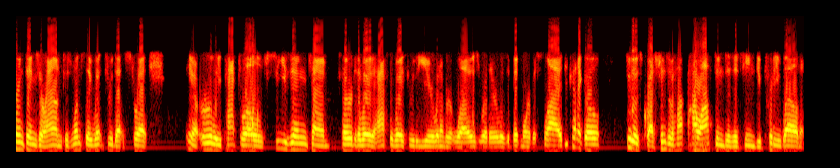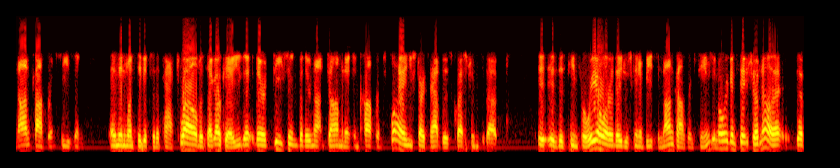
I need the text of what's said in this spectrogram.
turn things around because once they went through that stretch, you know, early Pac 12 season, kind of third of the way to half the way through the year, whatever it was, where there was a bit more of a slide, you kind of go through those questions of how, how often does a team do pretty well in a non conference season? And then once they get to the Pac-12, it's like, okay, you, they're decent, but they're not dominant in conference play, and you start to have those questions about is, is this team for real, or are they just going to beat some non-conference teams? And Oregon State showed no. That, the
